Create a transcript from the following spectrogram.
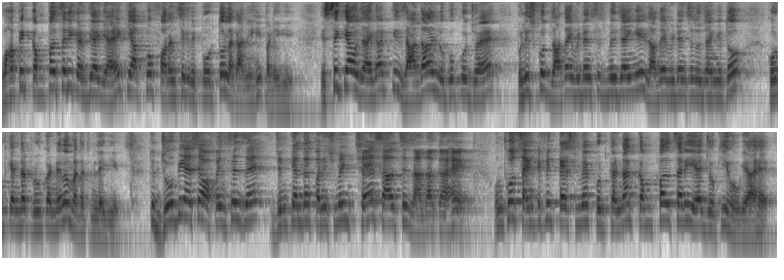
वहाँ पे कंपलसरी कर दिया गया है कि आपको फॉरेंसिक रिपोर्ट तो लगानी ही पड़ेगी। इससे क्या हो जाएगा कि ज़्यादा लोगों को जो है, पुलिस को ज़्यादा एविडेंसेस मिल जाएँगे, ज़्यादा एविडेंसेस हो जाएँगे तो कोर्ट के अंदर प्रूव करने में मदद मिलेगी। तो जो भी ऐसे ऑफेंसेस हैं, जिनके अंदर पनिशमेंट छह साल से ज़्यादा का है उनको साइंटिफिक टेस्ट में पुट करना कंपलसरी है, जो कि हो गया है।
